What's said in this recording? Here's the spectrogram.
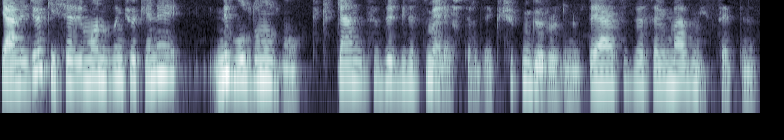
Yani diyor ki şamanızın kökeni ni buldunuz mu? Küçükken sizi birisi mi eleştirdi? Küçük mü görüldünüz? Değersiz ve sevilmez mi hissettiniz?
